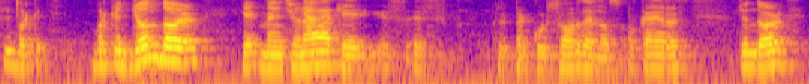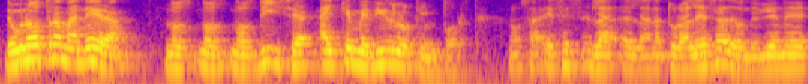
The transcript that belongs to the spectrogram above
Sí, porque, porque John Doerr que mencionaba que es, es el precursor de los OKRs, John Doerr, de una u otra manera nos, nos, nos dice hay que medir lo que importa. ¿no? O sea, esa es la, la naturaleza de donde viene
